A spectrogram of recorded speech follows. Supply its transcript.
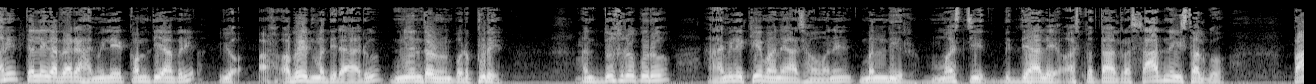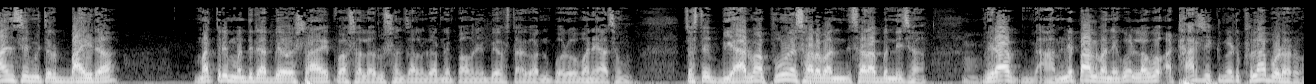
अनि त्यसले गर्दाखेरि हामीले कम्तीमा पनि यो अवैध मदिराहरू नियन्त्रण हुनु पर्यो पुरै। अनि दोस्रो कुरो हामीले के भनेका छौँ भने मन्दिर मस्जिद विद्यालय अस्पताल र साधन स्थलको पाँच सय मिटर बाहिर मात्रै मदिरा व्यवसाय पसलहरू सञ्चालन गर्ने पाउने व्यवस्था गर्नु पर्यो भनेका छौँ। जस्तै बिहारमा पूर्ण शराबबन्दी शराबबन्दी छ। बिहार नेपाल भनेको लगभग अठार सय किलोमिटर खुला बोर्डर हो।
